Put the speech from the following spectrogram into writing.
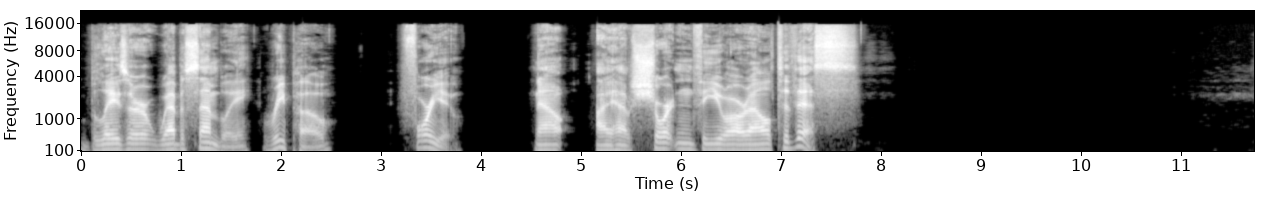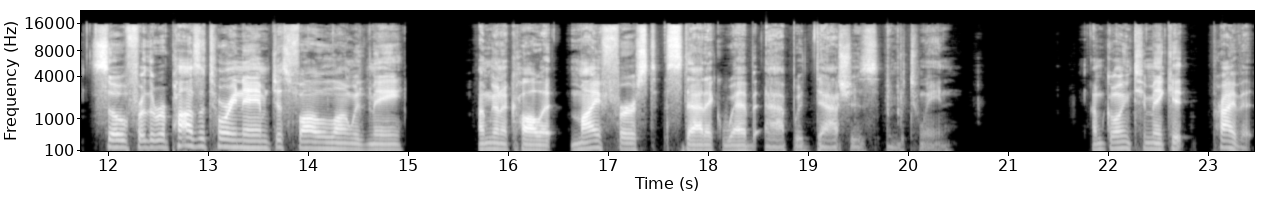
Blazor WebAssembly repo for you. Now, I have shortened the URL to this. So for the repository name, just follow along with me. I'm going to call it My First Static Web App with dashes in between. I'm going to make it private.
